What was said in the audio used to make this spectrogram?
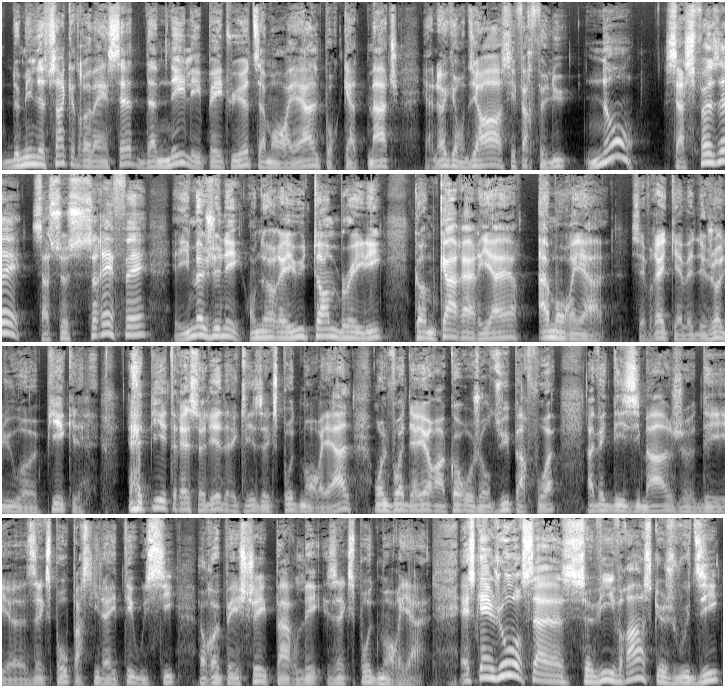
de 1987 d'amener les Patriots à Montréal pour quatre matchs, il y en a qui ont dit Ah, c'est farfelu. Non! Ça se faisait, ça se serait fait, et imaginez, on aurait eu Tom Brady comme quart arrière à Montréal. C'est vrai qu'il avait déjà lui un pied, un pied très solide avec les expos de Montréal. On le voit d'ailleurs encore aujourd'hui parfois avec des images des euh, expos parce qu'il a été aussi repêché par les expos de Montréal. Est-ce qu'un jour ça se vivra, ce que je vous dis,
